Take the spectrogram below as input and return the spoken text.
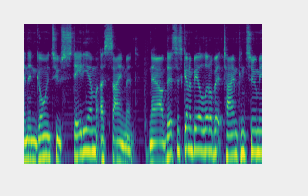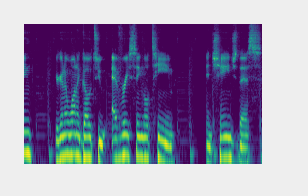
and then go into stadium assignment. Now, this is going to be a little bit time consuming. You're going to want to go to every single team and change this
